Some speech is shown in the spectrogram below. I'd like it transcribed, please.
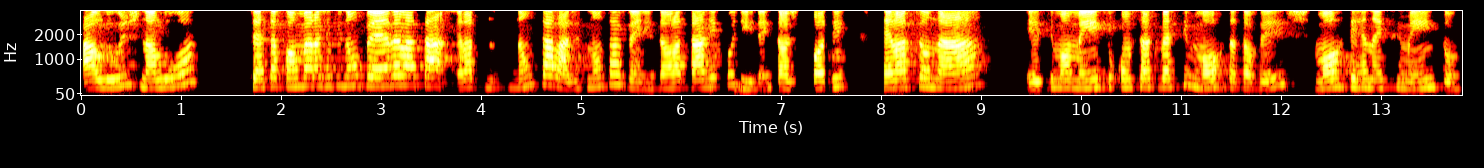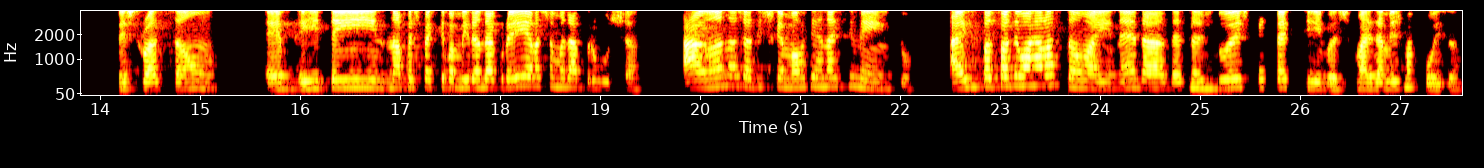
a luz na lua, de certa forma a gente não vê ela, ela, tá, ela não está lá, a gente não está vendo, então ela está recolhida. Então a gente pode relacionar esse momento como se ela tivesse morta, talvez, morte e renascimento, menstruação. É, e tem, na perspectiva Miranda Gray, ela chama da bruxa. A Ana já diz que é morte e renascimento. Aí a gente pode fazer uma relação aí, né, da, dessas uhum. duas perspectivas, mas é a mesma coisa.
